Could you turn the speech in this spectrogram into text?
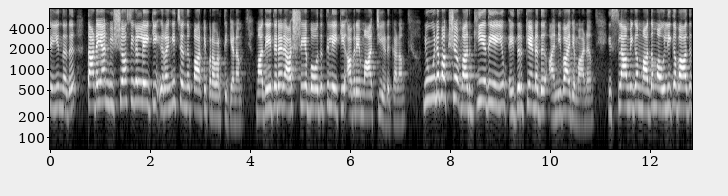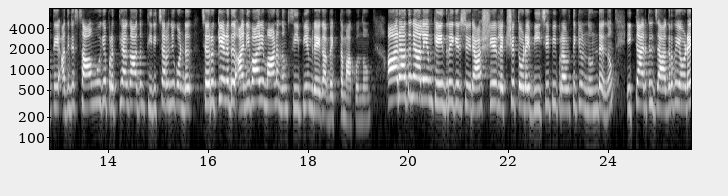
ചെയ്യുന്നത് തടയാൻ വിശ്വാസികളിലേക്ക് ഇറങ്ങിച്ചെന്ന് പാർട്ടി പ്രവർത്തിക്കണം. മതേതര രാഷ്ട്രീയ ബോധത്തിലേക്ക് അവരെ മാറ്റിയെടുക്കണം. ന്യൂനപക്ഷ വർഗീയതയെയും എതിർക്കേണ്ടത് അനിവാര്യമാണ്. ഇസ്ലാമിക മത മൗലികവാദത്തെ അതിന്റെ സാമൂഹിക പ്രത്യാഘാതം തിരിച്ചറിഞ്ഞുകൊണ്ട് ചെറുക്കേണ്ടത് അനിവാര്യമാണെന്നും സി പി എം രേഖ വ്യക്തമാക്കുന്നു. ആരാധനാലയം കേന്ദ്രീകരിച്ച് രാഷ്ട്രീയ ലക്ഷ്യത്തോടെ ബി ജെ പി പ്രവർത്തിക്കുന്നുണ്ടെന്നും ഇക്കാര്യത്തിൽ ജാഗ്രതയോടെ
